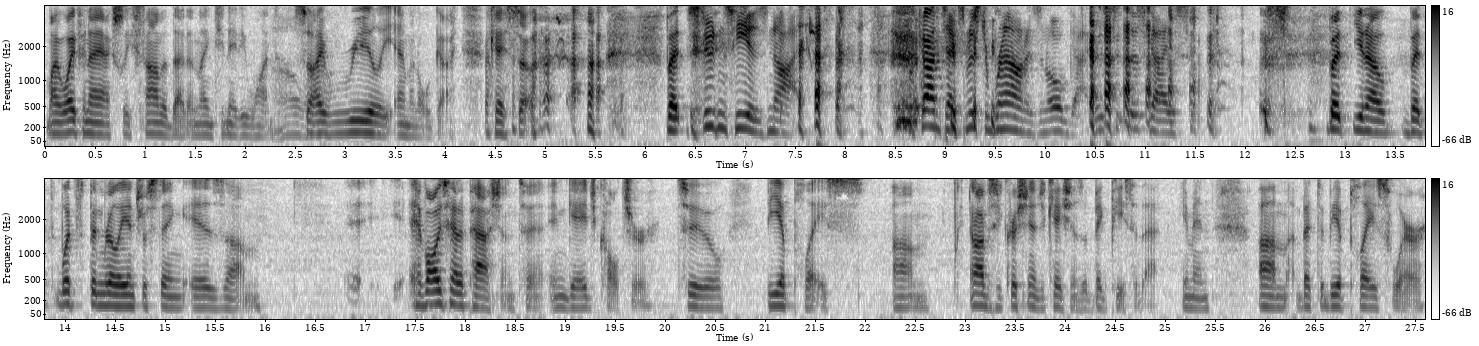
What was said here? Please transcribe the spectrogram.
my wife and I actually founded that in 1981. Oh, so wow. I really am an old guy. Okay, so, but students, he is not. For context, Mr. Brown is an old guy. This, this guy's but you know, but what's been really interesting is um, have always had a passion to engage culture, to be a place, um, and obviously Christian education is a big piece of that. You mean, um, but to be a place where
